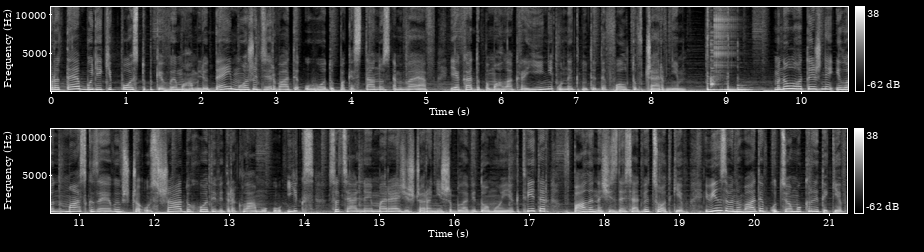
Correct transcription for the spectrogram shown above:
Проте будь-які поступки вимогам людей можуть зірвати угоду Пакистану з МВФ, яка допомогла країні уникнути дефолту в червні. Минулого тижня Ілон Маск заявив, що у США доходи від рекламу у X, соціальної мережі, що раніше була відомою як Twitter, впали на 60%. Він звинуватив у цьому критиків.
